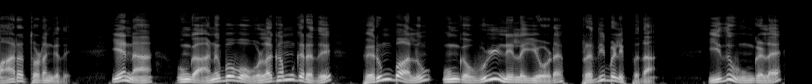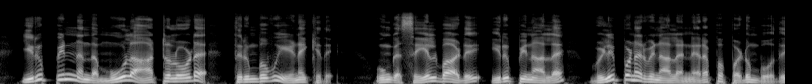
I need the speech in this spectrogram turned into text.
மாறத் தொடங்குது. ஏன்னா உங்க அனுபவ உலகம்ங்கிறது பெரும்பாலும் உங்க உள்நிலையோட பிரதிபலிப்பு தான். இது உங்கள இருப்பின் அந்த மூல ஆற்றலோட திரும்பவும் இணைக்குது. உங்க செயல்பாடு இருப்பினால விழிப்புணர்வினால நிரப்பப்படும்போது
